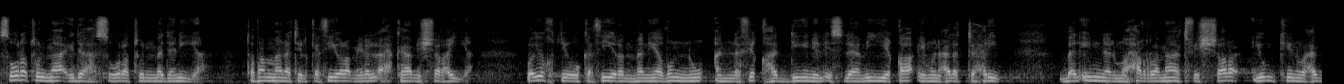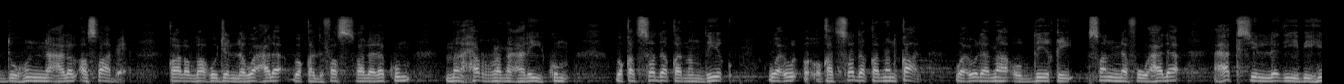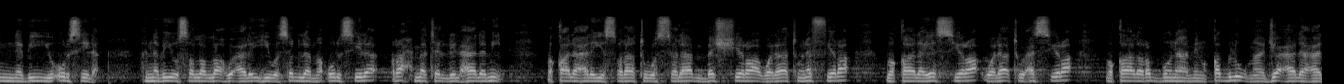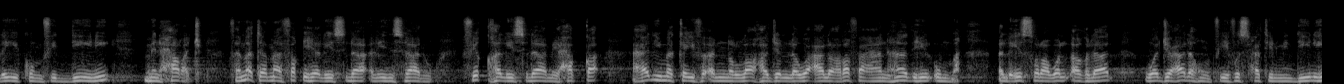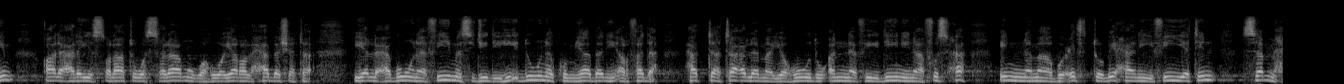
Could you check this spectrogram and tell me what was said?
سورة المائدة سورة مدنية تضمنت الكثير من الأحكام الشرعية ويخطئ كثيرا من يظن أن فقه الدين الإسلامي قائم على التحريم بل إن المحرمات في الشرع يمكن عدهن على الأصابع. قال الله جل وعلا وقد فصل لكم ما حرم عليكم وقد صدق من ضيق وقد صدق من قال وعلماء الضيق صنفوا على عكس الذي به النبي أرسل فالنبي صلى الله عليه وسلم أرسل رحمة للعالمين. وقال عليه الصلاة والسلام بشر ولا تنفر وقال يسر ولا تعسر وقال ربنا من قبل ما جعل عليكم في الدين من حرج. فمتى ما فقه الإنسان فقه الإسلام حقا علم كيف أن الله جل وعلا رفع عن هذه الأمة الإصر والأغلال وجعلهم في فسحة من دينهم. قال عليه الصلاة والسلام وهو يرى الحبشة يلعبون في مسجده دونكم يا بني أرفدة حتى تعلم يهود أن في ديننا فسحة إنما بعثت بحنيفية سمحة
